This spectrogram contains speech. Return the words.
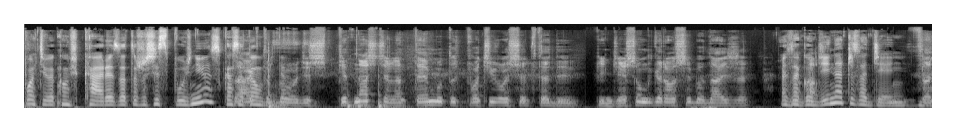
płacił jakąś karę za to, że się spóźnił z kasetą tak, to wideo? było gdzieś 15 lat temu, to płaciło się wtedy 50 groszy bodajże. A za godzinę czy za dzień? Za,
